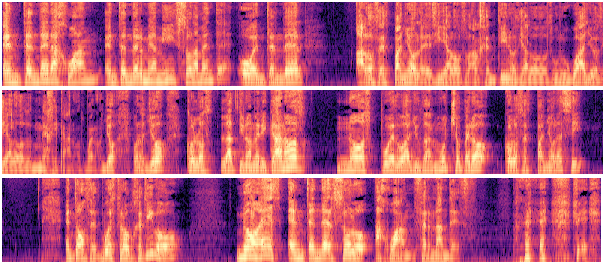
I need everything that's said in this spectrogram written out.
Entender a Juan, entenderme a mí solamente o entender a los españoles y a los argentinos y a los uruguayos y a los mexicanos. Bueno, yo, bueno, yo con los latinoamericanos no os puedo ayudar mucho, pero con los españoles sí. Entonces, vuestro objetivo no es entender solo a Juan Fernández.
